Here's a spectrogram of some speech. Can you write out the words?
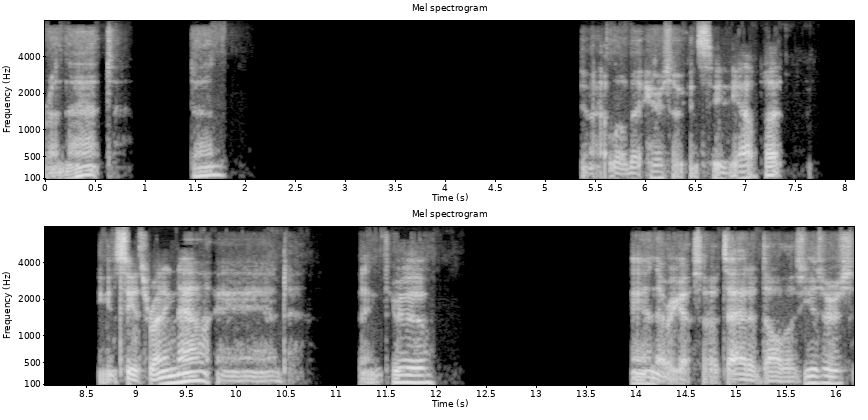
Run that. Done. Zoom out a little bit here so we can see the output. You can see it's running now and putting through. And there we go. So it's added all those users,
